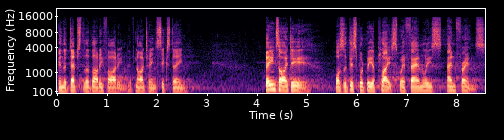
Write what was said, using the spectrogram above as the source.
in the depths of the bloody fighting of 1916. Bean's idea was that this would be a place where families and friends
